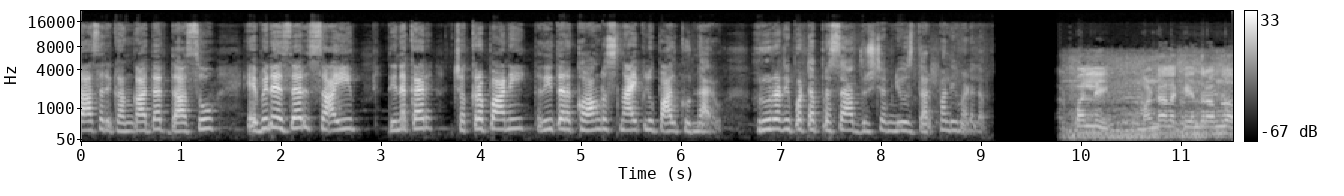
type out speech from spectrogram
దాసరి గంగాధర్ దాసు ఎబినేజర్ సాయి దినకర్ చక్రపాణి తదితర కాంగ్రెస్ నాయకులు పాల్గొన్నారు. రూరల్ రిపోర్టర్ ప్రసాద్ దృశ్యం న్యూస్ దర్పల్లి మండలం. దర్పల్లి మండల కేంద్రంలో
